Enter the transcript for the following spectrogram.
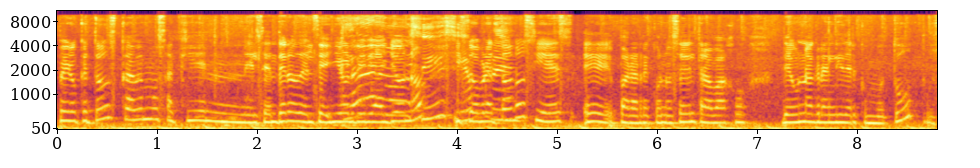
pero que todos cabemos aquí en el sendero del Señor, diría yo, ¿no? y sobre todo si es eh, para reconocer el trabajo de una gran líder como tú, pues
